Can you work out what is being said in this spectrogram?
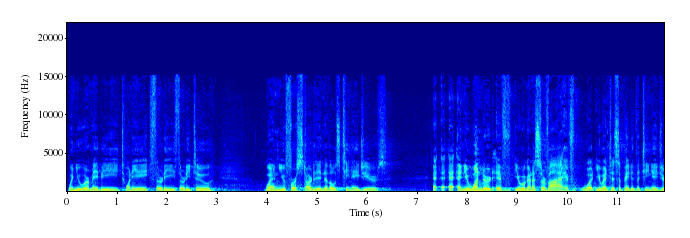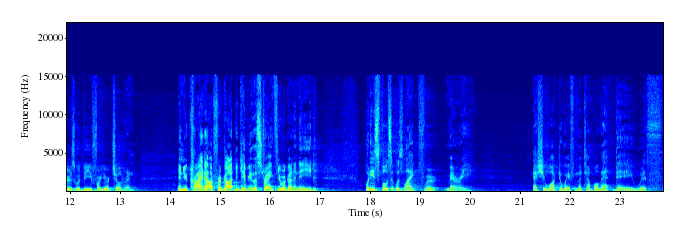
when you were maybe 28, 30, 32, when you first started into those teenage years? And you wondered if you were going to survive what you anticipated the teenagers would be for your children. And you cried out for God to give you the strength you were going to need. What do you suppose it was like for Mary? as she walked away from the temple that day with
